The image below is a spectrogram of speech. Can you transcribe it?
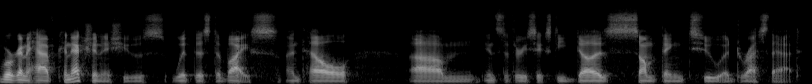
who are going to have connection issues with this device until um, Insta360 does something to address that.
